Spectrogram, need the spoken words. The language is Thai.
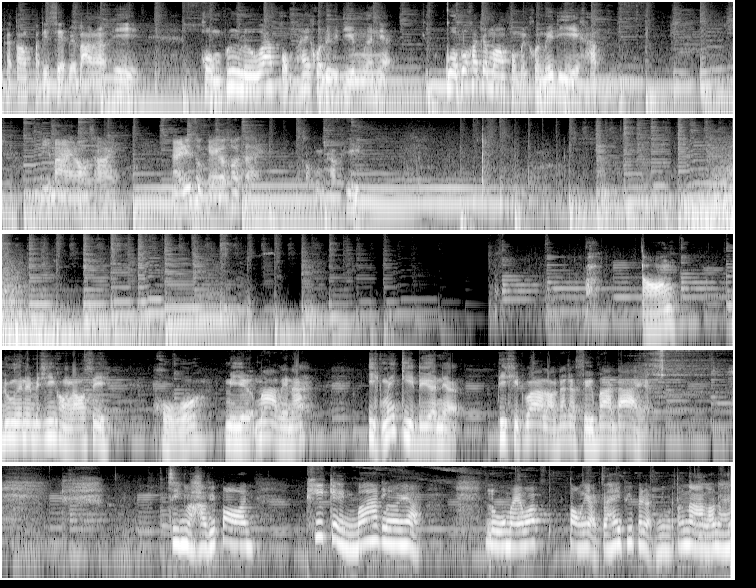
ก็ต้องปฏิเสธไปบ้างนะครับพี่ ผมเพิ่งรู้ว่าผมให้คนอื่นยืมเงินเนี่ย กลัวพวกเขาจะมองผมเป็นคนไม่ดีครับ ดีมากน้องชายในที่สุดแกก็เข้าใจ ขอบคุณครับพี่ ตอง ดูเงินในบัญชีของเราสิ โห มีเยอะมากเลยนะ อีกไม่กี่เดือนเนี่ย พี่คิดว่าเราน่าจะซื้อบ้านได้อะจริงเหรอคะพี่ปอน พี่เก่งมากเลยอะรู้ไหมว่าตองอยากจะให้พี่เป็นแบบนี้มาตั้งนานแล้วนะ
